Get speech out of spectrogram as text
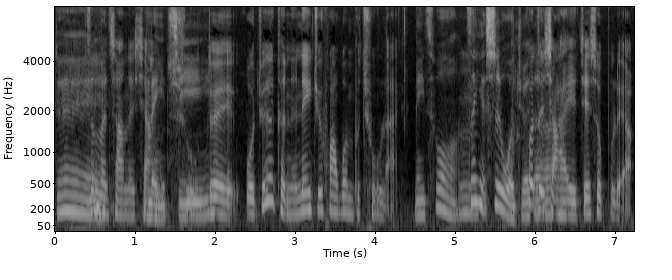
对这么长的相累处，对我觉得可能那句话问不出来，没错，这也是我觉得，或者小孩也接受不了。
